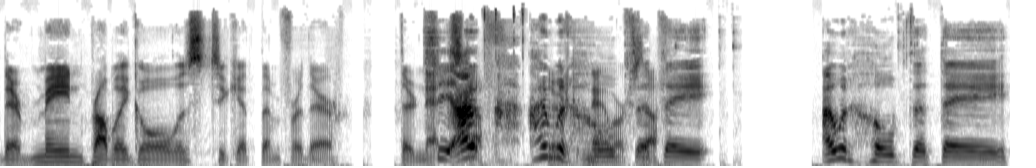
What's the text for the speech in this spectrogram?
their main probably goal was to get them for their their net See, stuff. I I would hope that stuff. they, I would hope that they,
